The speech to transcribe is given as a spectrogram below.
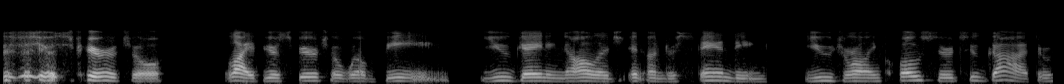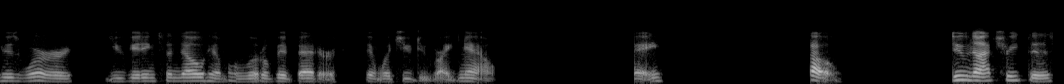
This is your spiritual life, your spiritual well being, you gaining knowledge and understanding, you drawing closer to God through His Word, you getting to know Him a little bit better than what you do right now. Okay? So, do not treat this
